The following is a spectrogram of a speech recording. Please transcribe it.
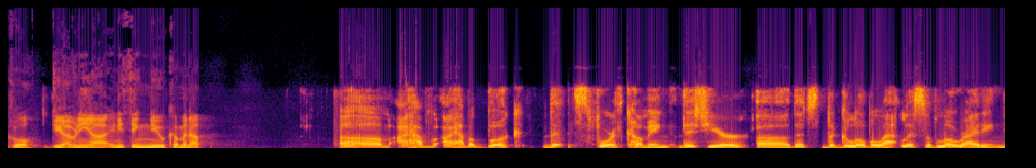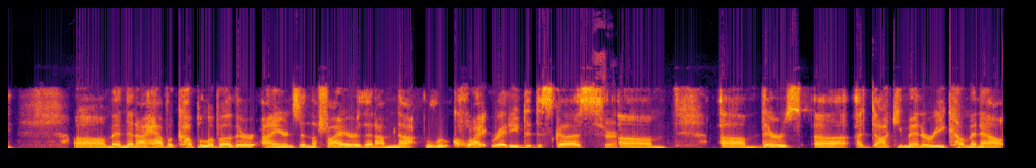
Cool. Do you have any uh, anything new coming up? Um, I have I have a book that's forthcoming this year. Uh, that's the Global Atlas of Low Riding, um, and then I have a couple of other irons in the fire that I'm not r- quite ready to discuss. Sure. Um, um, there's uh, a documentary coming out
